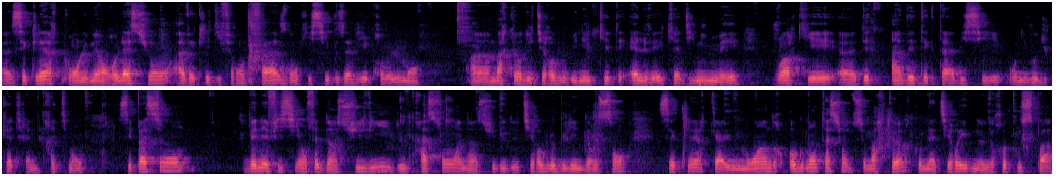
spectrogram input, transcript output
Euh, c'est clair qu'on le met en relation avec les différentes phases. Donc ici, vous aviez probablement un marqueur de thyroglobuline qui était élevé, qui a diminué, voire qui est euh, indétectable ici au niveau du quatrième traitement. Ces patients bénéficient en fait d'un suivi d'ultrasons et d'un suivi de thyroglobuline dans le sang. C'est clair qu'à une moindre augmentation de ce marqueur, comme la thyroïde ne repousse pas,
